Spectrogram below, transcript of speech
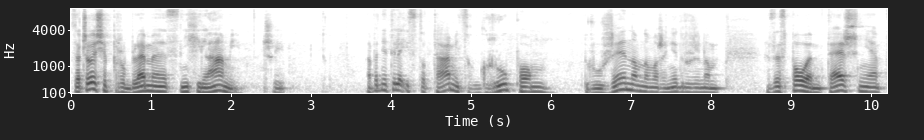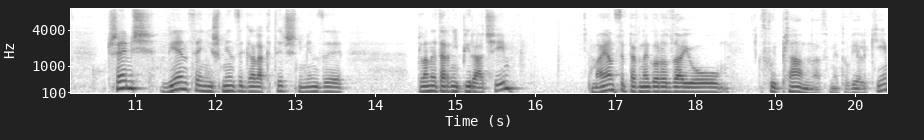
zaczęły się problemy z nihilami, czyli nawet nie tyle istotami, co grupą, drużyną, no może nie drużyną, zespołem też nie. Czymś więcej niż międzygalaktyczni, międzyplanetarni piraci, mający pewnego rodzaju swój plan, nazwijmy to wielki,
